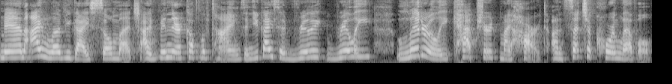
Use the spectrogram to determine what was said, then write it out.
Man, I love you guys so much. I've been there a couple of times, and you guys have really, really, literally captured my heart on such a core level.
